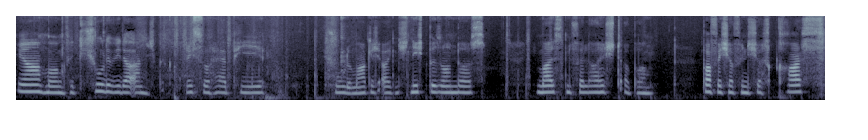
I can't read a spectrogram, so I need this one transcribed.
Ja, morgen fängt die Schule wieder an. Ich bin nicht so happy. Schule mag ich eigentlich nicht besonders. Die meisten vielleicht, aber ein paar Fächer finde ich das krass.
